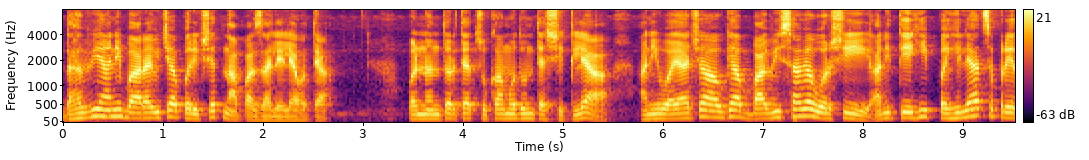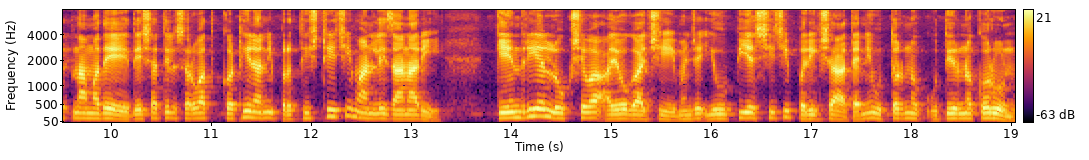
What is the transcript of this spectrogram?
दहावी आणि बारावीच्या परीक्षेत नापास झालेल्या होत्या. पण नंतर त्या चुकामधून त्या शिकल्या आणि वयाच्या अवघ्या बावीसाव्या वर्षी आणि तेही पहिल्याच प्रयत्नामध्ये देशातील सर्वात कठीण आणि प्रतिष्ठेची मानली जाणारी केंद्रीय लोकसेवा आयोगाची म्हणजे यू पी एस सीची परीक्षा त्यांनी उत्तीर्ण उत्तीर्ण करून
